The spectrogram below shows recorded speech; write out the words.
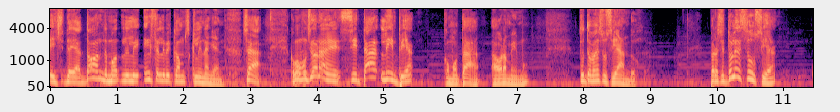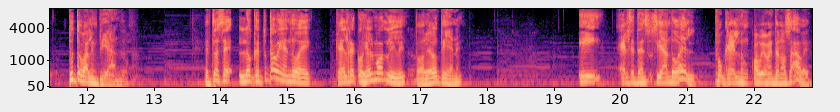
Each day at dawn, the mud lily instantly becomes clean again. O sea, como funciona es, si está limpia, como está ahora mismo, tú te vas ensuciando. Pero si tú le ensucias, tú te vas limpiando. Entonces, lo que tú estás viendo es que él recogió el mud lily, todavía lo tiene, y él se está ensuciando él, porque él obviamente no sabe.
